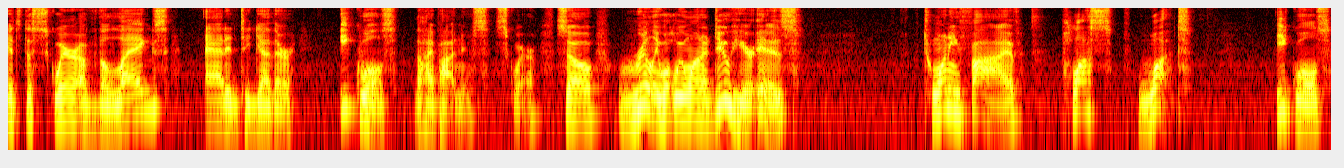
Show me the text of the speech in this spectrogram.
it's the square of the legs added together equals the hypotenuse square. So really what we want to do here is 25 plus what equals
